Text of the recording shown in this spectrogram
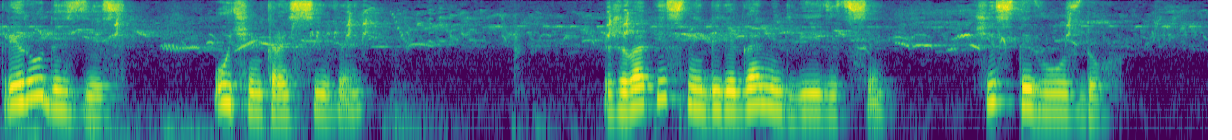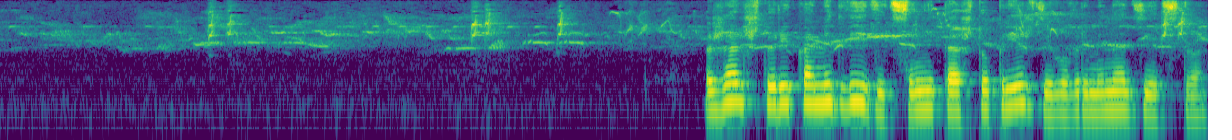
Природа здесь очень красивая. Живописные берега Медведицы, чистый воздух. Жаль, что река Медведица не та, что прежде во времена детства.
